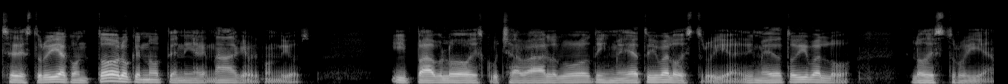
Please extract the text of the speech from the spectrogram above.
se destruía con todo lo que no tenía nada que ver con Dios. Y Pablo escuchaba algo, de inmediato iba lo destruía, de inmediato iba lo, lo destruía,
